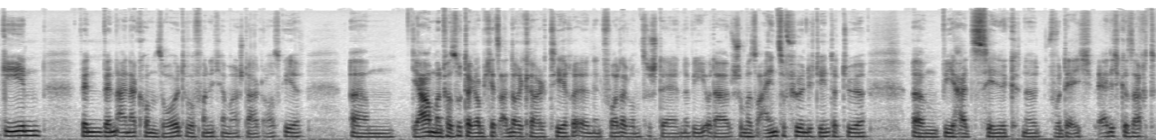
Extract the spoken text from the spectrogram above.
gehen, wenn, wenn einer kommen sollte, wovon ich ja mal stark ausgehe. Ähm, ja, und man versucht da, glaube ich, jetzt andere Charaktere in den Vordergrund zu stellen, ne, wie, oder schon mal so einzuführen durch die Hintertür, ähm, wie halt Silk, ne, von der ich ehrlich gesagt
